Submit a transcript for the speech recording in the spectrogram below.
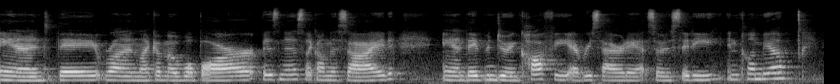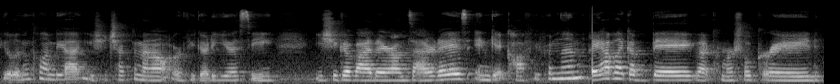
and they run like a mobile bar business like on the side and they've been doing coffee every Saturday at Soda City in Columbia. If you live in Columbia, you should check them out, or if you go to USC, you should go by there on Saturdays and get coffee from them. They have like a big like commercial grade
